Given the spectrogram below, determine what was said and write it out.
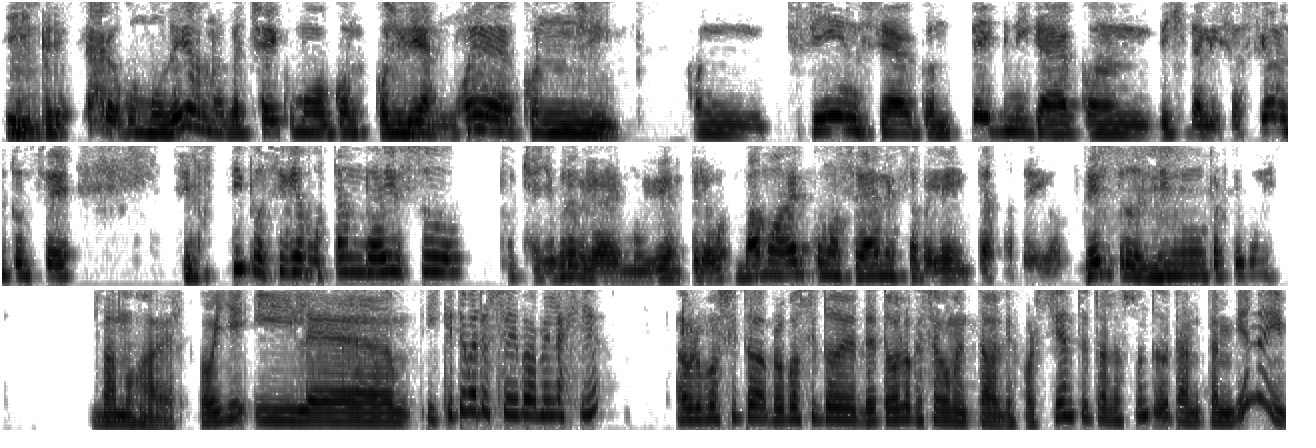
y, mm. pero claro, con moderno, ¿cachai? Como con, con sí. ideas nuevas, con, sí. con ciencia, con técnica, con digitalización, entonces, si el tipo sigue apostando a eso, pucha, yo creo que le va a ir muy bien, pero vamos a ver cómo se da en esa pelea interna, te digo, dentro del mismo Partido Comunista. Vamos a ver. Oye, ¿y, ¿y qué te parece Pamela Giles? A propósito, a propósito de, de, todo lo que se ha comentado, el 10% y todo el asunto, tam, también hay,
